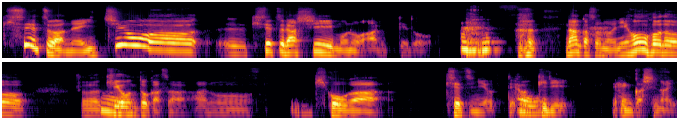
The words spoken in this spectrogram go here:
季節はね一応えー季節らしいものはあるけど。なんかその日本ほどうん。気温とかさ、あの気候が季節によってはっきり変化しない、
